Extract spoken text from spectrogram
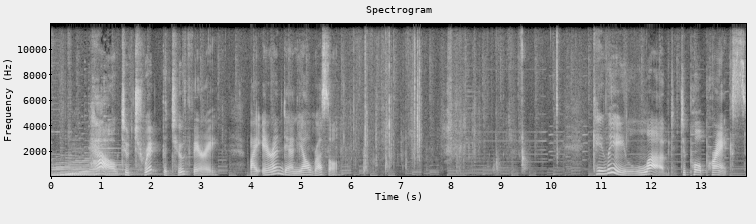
How to Trick the Tooth Fairy by Erin Danielle Russell. Kaylee loved to pull pranks.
